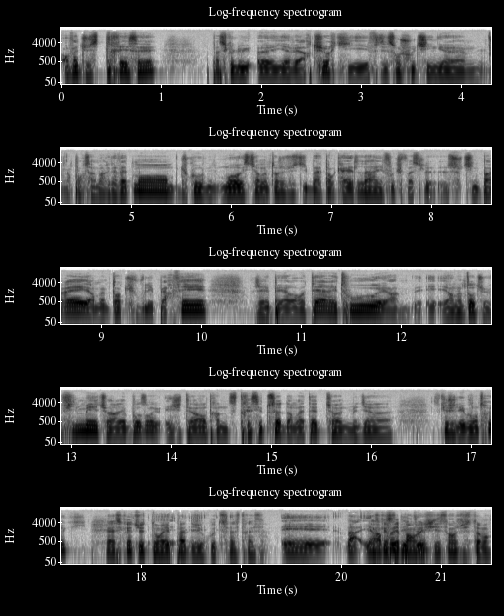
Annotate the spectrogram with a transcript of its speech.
en fait, je stressais. Parce que lui, euh, il y avait Arthur qui faisait son shooting euh, pour sa marque de vêtements. Du coup, moi aussi, en même temps, je me suis dit, bah, tant qu'à être là, il faut que je fasse le shooting pareil. En même temps, tu voulais parfait. J'avais PR au terre et tout. Et, et- et en même temps, tu veux filmer, tu as les posons. Et j'étais là en train de stresser tout ça dans ma tête, tu vois, de me dire, euh, est-ce que j'ai les bons trucs? Est-ce que tu te nourris pas du coup de ce stress? Et bah, il y a un que peu c'est pas deux enrichissant justement?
